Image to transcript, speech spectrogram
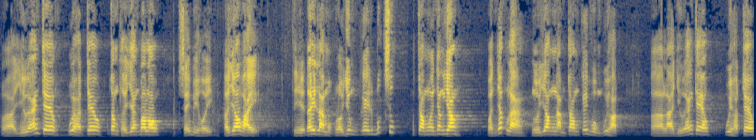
à, dự án treo, quy hoạch treo trong thời gian bao lâu sẽ bị hủy. Và do vậy thì đây là một nội dung gây bức xúc trong nhân dân và nhất là người dân nằm trong cái vùng quy hoạch à, là dự án treo, quy hoạch treo.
